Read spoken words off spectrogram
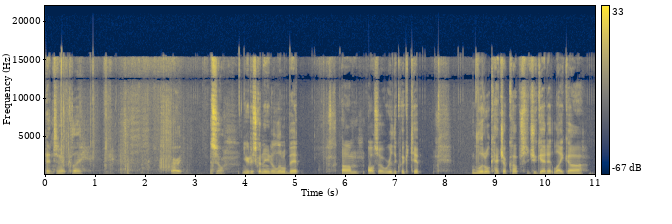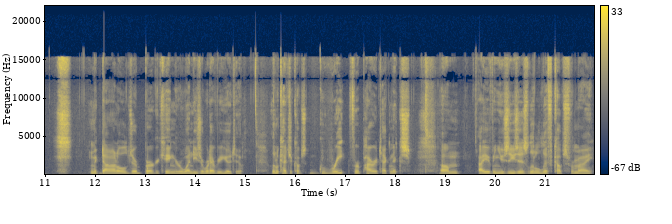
bentonite clay. Alright, so you're just going to need a little bit. Um, also, really quick tip. Little ketchup cups that you get at like uh, McDonald's or Burger King or Wendy's or whatever you go to. Little ketchup cups, great for pyrotechnics. Um, I even use these as little lift cups for my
